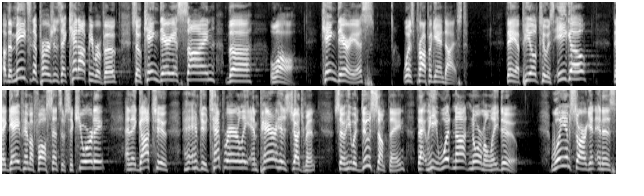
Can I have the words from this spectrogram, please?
of the Medes and the Persians that cannot be revoked. So King Darius signed the law. King Darius was propagandized. They appealed to his ego, they gave him a false sense of security, and they got to him to temporarily impair his judgment so he would do something that he would not normally do. William Sargant, in his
